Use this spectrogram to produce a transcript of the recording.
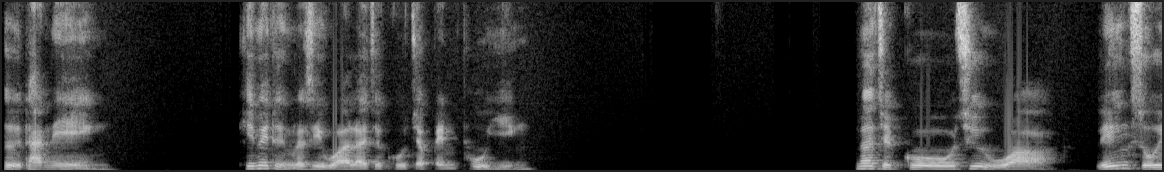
คือท่านเอง คิดไม่ถึงเลยสิว่าราชกูจะเป็นผู้หญิงราชกูชื่อว่าลิงซุย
